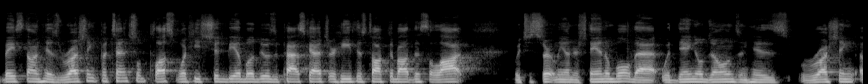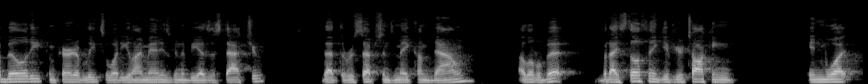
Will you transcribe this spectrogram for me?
based on his rushing potential plus what he should be able to do as a pass catcher. Heath has talked about this a lot, which is certainly understandable that with Daniel Jones and his rushing ability comparatively to what Eli Manning is going to be as a statue, that the receptions may come down a little bit. But I still think if you're talking in what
